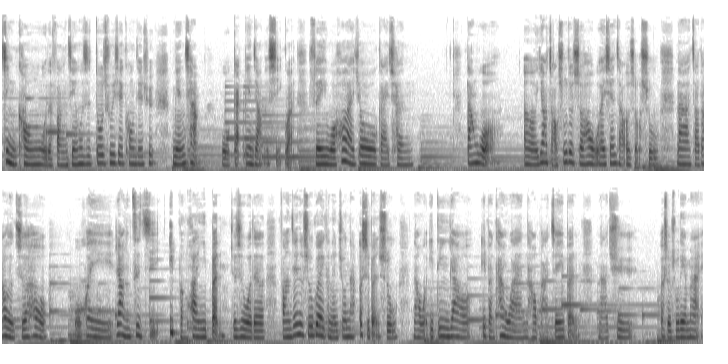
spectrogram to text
净空我的房间，或是多出一些空间去勉强我改变这样的习惯，所以我后来就改成，当我呃要找书的时候，我会先找二手书。那找到了之后，我会让自己一本换一本，就是我的房间的书柜可能就那二十本书，那我一定要一本看完，然后把这一本拿去。二手书店卖，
